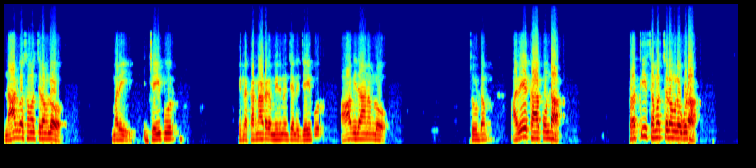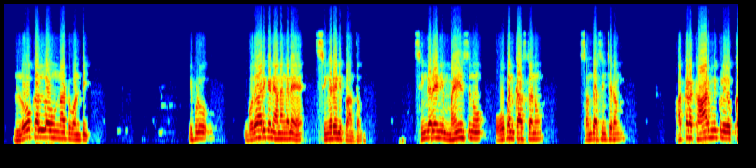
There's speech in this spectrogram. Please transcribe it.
నాలుగో సంవత్సరంలో మరి జైపూర్ ఇట్లా కర్ణాటక మీద నుంచి వెళ్ళి జైపూర్ ఆ విధానంలో చూడడం. అదే కాకుండా ప్రతి సంవత్సరంలో కూడా లోకల్లో ఉన్నటువంటి ఇప్పుడు గోదావరికని అనగానే సింగరేణి ప్రాంతం. సింగరేణి మైన్స్ను ఓపెన్ కాస్ట్లను సందర్శించడం అక్కడ కార్మికుల యొక్క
